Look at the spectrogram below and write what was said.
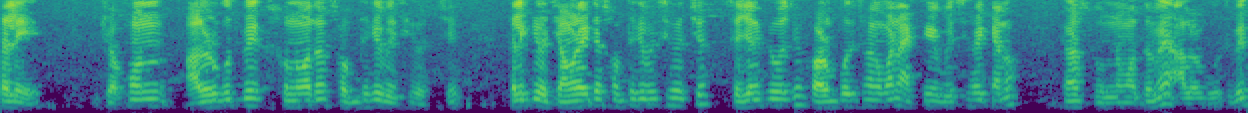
তাহলে যখন আলোর গতিবেগ শূন্য মাধ্যম সব থেকে বেশি হচ্ছে, তাহলে কি হচ্ছে? আমরা এটা সব থেকে বেশি হচ্ছে? সেই জন্য কি বলছে? ফর্ম প্রতিসংখ্যা মানে এক থেকে বেশি হয় কেন? কারণ শূন্য মাধ্যমে আলোর গতিবেগ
